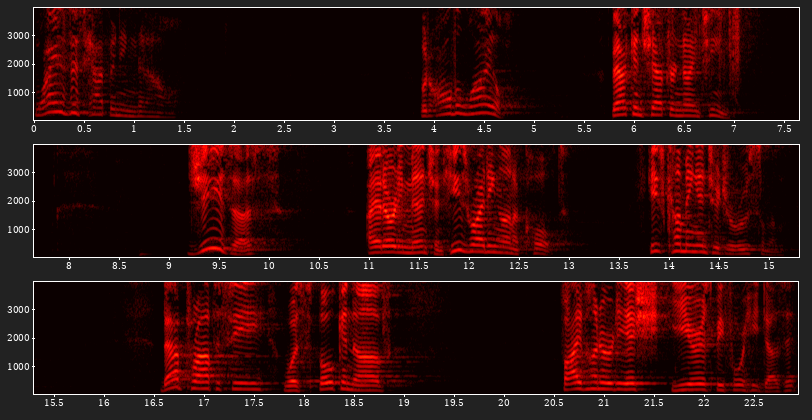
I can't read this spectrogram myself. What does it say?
Why is this happening now? But all the while, back in chapter 19, Jesus, I had already mentioned, he's riding on a colt. He's coming into Jerusalem. That prophecy was spoken of 500 ish years before he does it.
